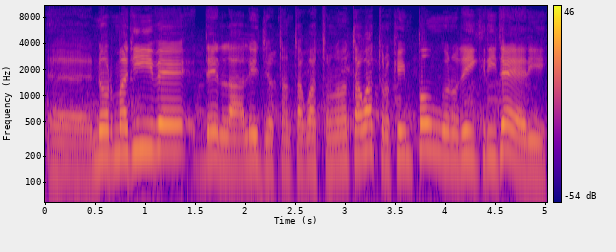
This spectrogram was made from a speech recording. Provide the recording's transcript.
eh, normative della legge 84-94 che impongono dei criteri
